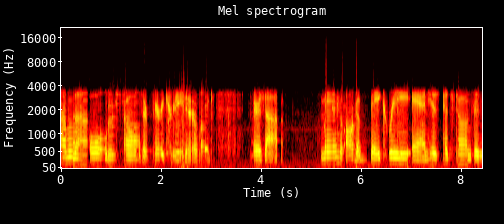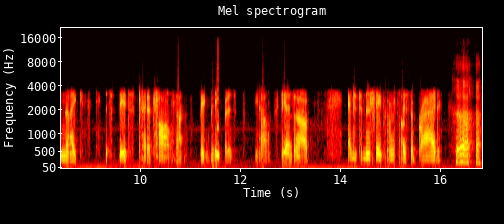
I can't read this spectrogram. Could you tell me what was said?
some of the older stones are very creative. Like, there's a man who owned a bakery, and his headstone's in like it's it's kind of tall, it's not big, big, but it's you know stands up, and it's in the shape of a slice of bread.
